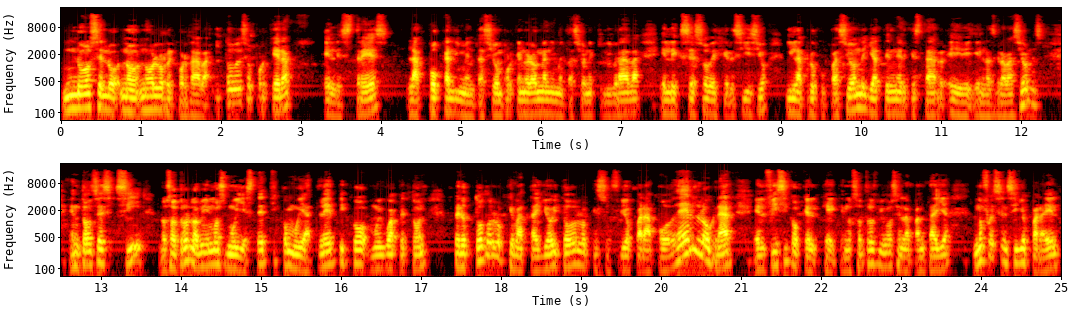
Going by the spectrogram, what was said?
no se lo, no, no lo recordaba. Y todo eso porque era el estrés, la poca alimentación, porque no era una alimentación equilibrada, el exceso de ejercicio y la preocupación de ya tener que estar eh, en las grabaciones. Entonces, sí, nosotros lo vimos muy estético, muy atlético, muy guapetón, pero todo lo que batalló y todo lo que sufrió para poder lograr el físico que, que, que nosotros vimos en la pantalla, no fue sencillo para él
